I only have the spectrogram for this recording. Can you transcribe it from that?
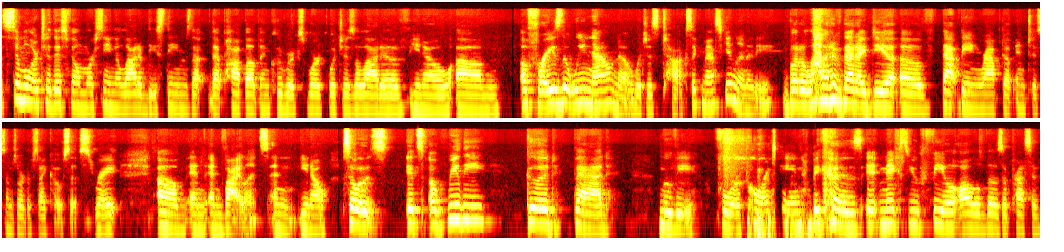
similar to this film, we're seeing a lot of these themes that that pop up in Kubrick's work, which is a lot of you know um, a phrase that we now know, which is toxic masculinity, but a lot of that idea of that being wrapped up into some sort of psychosis, right? Um, and and violence, and you know, so it's it's a really good bad movie for quarantine because it makes you feel all of those oppressive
